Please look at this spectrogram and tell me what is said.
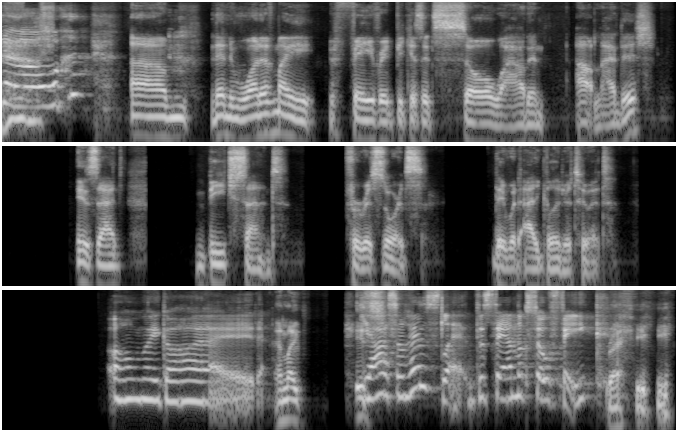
no Um, then one of my favorite because it's so wild and outlandish is that beach sand for resorts, they would add glitter to it. Oh my god. And like, it's, yeah, sometimes like, the sand looks so fake. right.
